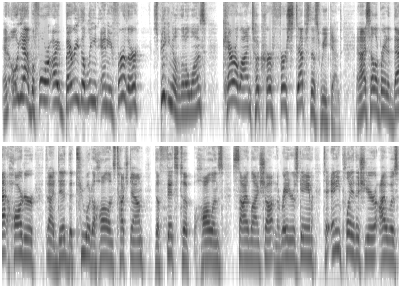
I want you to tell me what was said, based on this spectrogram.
And oh, yeah, before I bury the lead any further, speaking of little ones, Caroline took her first steps this weekend, and I celebrated that harder than I did the Tua to Hollins touchdown, the Fitz to Hollins sideline shot in the Raiders game. To any play this year, I was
